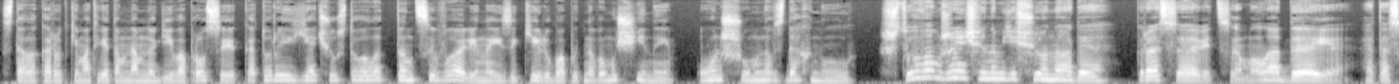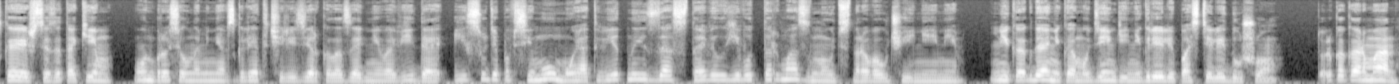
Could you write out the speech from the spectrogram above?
стало коротким ответом на многие вопросы, которые, я чувствовала, танцевали на языке любопытного мужчины. Он шумно вздохнул. «Что вам, женщинам, еще надо? Красавица, молодая, а таскаешься за таким...» Он бросил на меня взгляд через зеркало заднего вида, и, судя по всему, мой ответный заставил его тормознуть с нравоучениями. «Никогда никому деньги не грели постели душу. Только карман».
